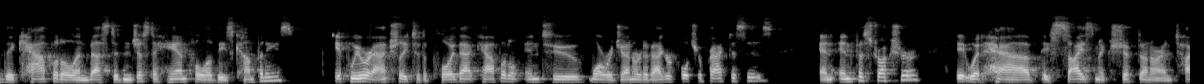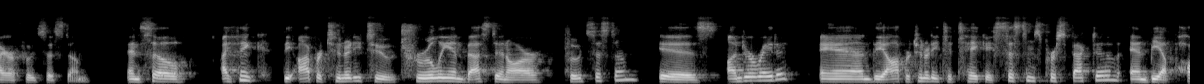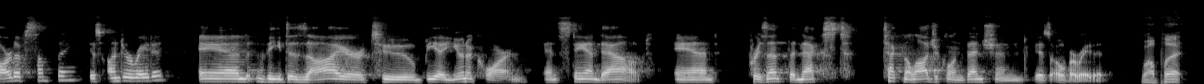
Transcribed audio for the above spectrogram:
the capital invested in just a handful of these companies, if we were actually to deploy that capital into more regenerative agriculture practices and infrastructure, it would have a seismic shift on our entire food system. And so I think the opportunity to truly invest in our food system is underrated. And the opportunity to take a systems perspective and be a part of something is underrated. And the desire to be a unicorn and stand out and present the next technological invention is overrated. Well put.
